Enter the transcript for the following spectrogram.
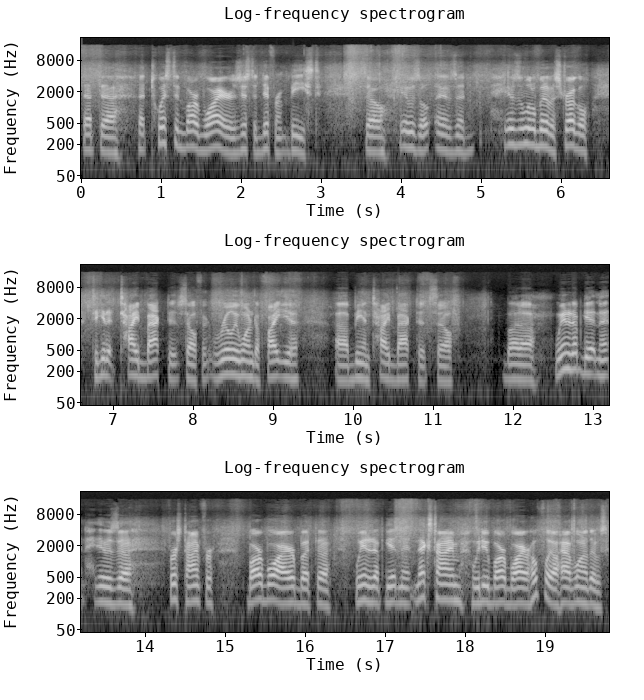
that uh, that twisted barbed wire is just a different beast. So it was a it was a it was a little bit of a struggle to get it tied back to itself. It really wanted to fight you uh, being tied back to itself. But uh, we ended up getting it. It was a uh, first time for barbed wire, but uh, we ended up getting it. Next time we do barbed wire, hopefully I'll have one of those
